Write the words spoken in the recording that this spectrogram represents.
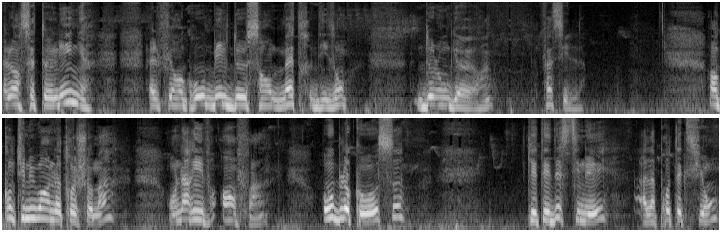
Alors cette ligne, elle fait en gros 1200 mètres, disons, de longueur. Hein. Facile. En continuant notre chemin, on arrive enfin au blocos qui était destiné à la protection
